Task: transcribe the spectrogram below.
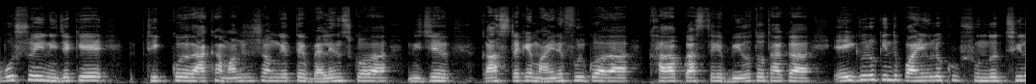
অবশ্যই নিজেকে ঠিক করে রাখা মানুষের সঙ্গে ব্যালেন্স করা নিজের কাজটাকে মাইনেফুল করা খারাপ কাজ থেকে বিরত থাকা এইগুলো কিন্তু পয়েন্টগুলো খুব সুন্দর ছিল।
